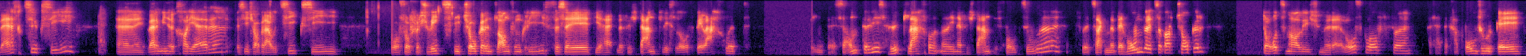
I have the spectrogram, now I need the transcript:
Werkzeug gewesen, äh, während meiner Karriere. Es ist aber auch eine Zeit gewesen, wo so verschwitzte Jogger entlang vom Greifensee, die hat man verständnislos belächelt. Interessanterweise, heute lächelt man ihnen verständnisvoll zu. Jetzt sagen wir, bewundert sogar die Jogger. Mal ist man äh, losgelaufen, es hat keine Pulsuhr gegeben,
